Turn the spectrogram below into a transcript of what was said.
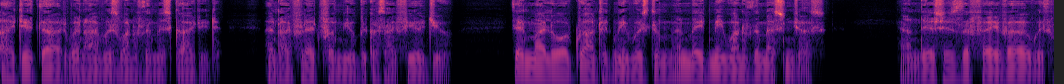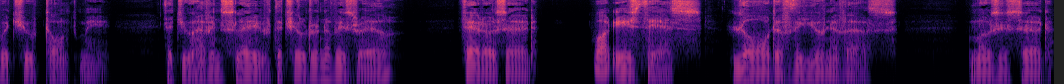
I did that when I was one of the misguided, and I fled from you because I feared you. Then my Lord granted me wisdom and made me one of the messengers. And this is the favor with which you taunt me, that you have enslaved the children of Israel? Pharaoh said, What is this, Lord of the universe? Moses said,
